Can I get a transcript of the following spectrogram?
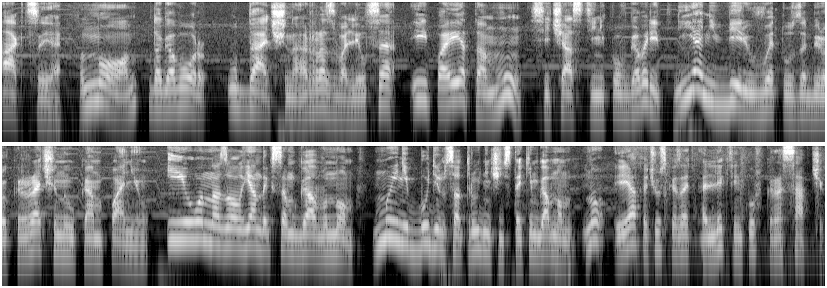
акции. Но договор удачно развалился, и поэтому сейчас Тиньков говорит, я не верю в эту забюрокраченную компанию. И он назвал Яндексом говном. Мы не будем сотрудничать с таким говном. Но я хочу сказать, Олег Тиньков красавчик,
